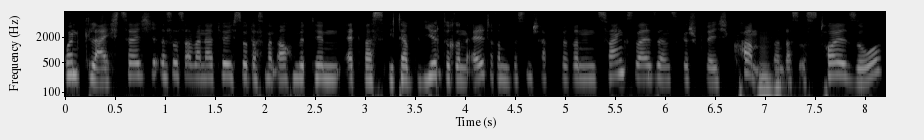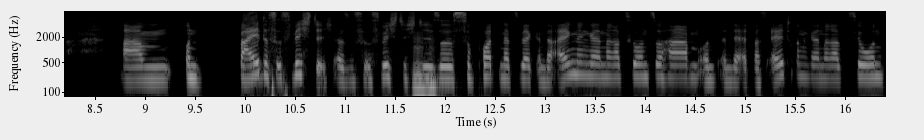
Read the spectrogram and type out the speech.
Und gleichzeitig ist es aber natürlich so, dass man auch mit den etwas etablierteren, älteren Wissenschaftlerinnen zwangsweise ins Gespräch kommt. Mhm. Und das ist toll so. Ähm, und beides ist wichtig. Also es ist wichtig, mhm. dieses Support-Netzwerk in der eigenen Generation zu haben und in der etwas älteren Generation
